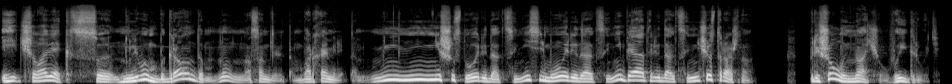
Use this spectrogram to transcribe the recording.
И человек с нулевым бэкграундом, ну, на самом деле, там, в Архамере, там, ни, ни шестой редакции, ни седьмой редакции, ни пятой редакции, ничего страшного. Пришел и начал выигрывать.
